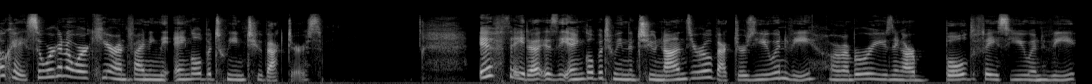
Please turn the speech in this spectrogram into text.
Okay, so we're going to work here on finding the angle between two vectors. If theta is the angle between the two non-zero vectors u and v, remember we're using our boldface u and v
